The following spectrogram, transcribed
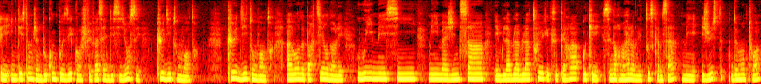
Et une question que j'aime beaucoup me poser quand je fais face à une décision, c'est que dit ton ventre? Que dit ton ventre Avant de partir dans les oui mais si, mais imagine ça, et blablabla truc, etc. Ok, c'est normal, on est tous comme ça, mais juste demande-toi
